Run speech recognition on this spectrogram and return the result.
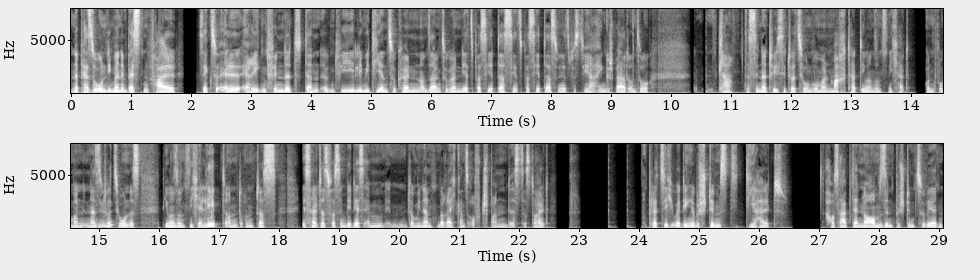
eine Person, die man im besten Fall sexuell erregend findet, dann irgendwie limitieren zu können und sagen zu können, jetzt passiert das, jetzt passiert das und jetzt bist du hier eingesperrt und so. Klar, das sind natürlich Situationen, wo man Macht hat, die man sonst nicht hat. Und wo man in einer Situation ist, die man sonst nicht erlebt. Und, und das ist halt das, was im BDSM im dominanten Bereich ganz oft spannend ist, dass du halt plötzlich über Dinge bestimmst, die, halt außerhalb der Norm sind, bestimmt zu werden.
